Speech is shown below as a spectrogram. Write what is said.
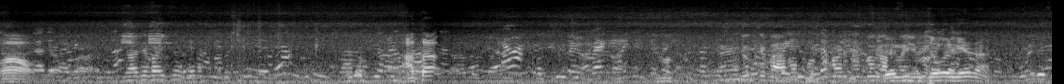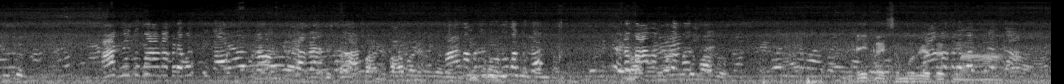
वाव. आता जवळ घे ना. हे काय समोर येतात ना?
